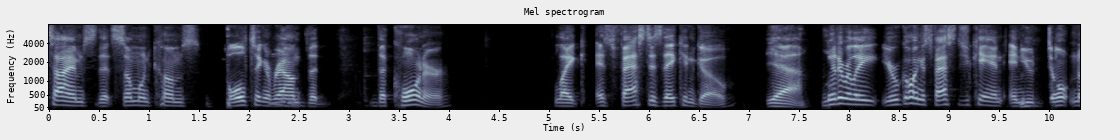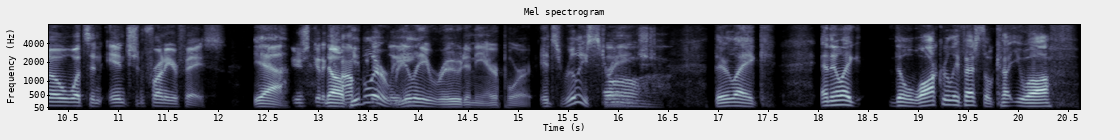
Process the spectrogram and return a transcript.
times that someone comes bolting Mm. around the the corner, like as fast as they can go. yeah, Literally, you're going as fast as you can, and you don't know what's an inch in front of your face. Yeah. You're just gonna No, people are really rude in the airport. It's really strange. Oh, They're like, and they're like, they'll walk really fast. They'll cut you off.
